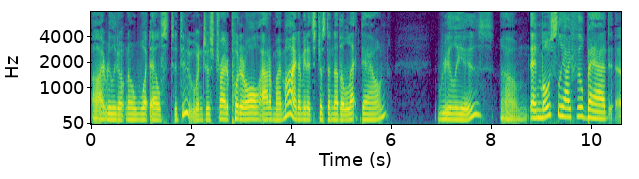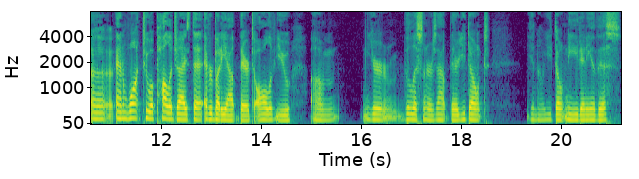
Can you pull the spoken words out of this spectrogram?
Uh, I really don't know what else to do and just try to put it all out of my mind. I mean, it's just another letdown. Really is. Um, and mostly I feel bad, uh, and want to apologize to everybody out there, to all of you, um, you're the listeners out there. You don't, you know, you don't need any of this.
